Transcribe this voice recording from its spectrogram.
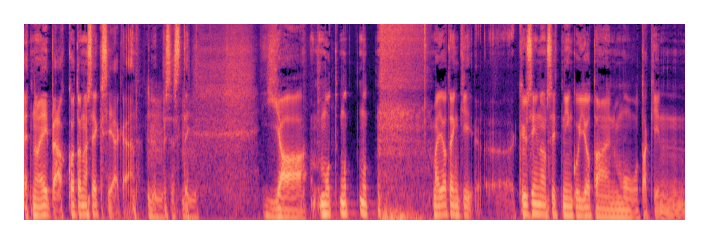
Että no eipä ole kotona seksiäkään tyyppisesti. Mm. Ja, mut, mut, mut, mä jotenkin, kyllä siinä on sitten niin kuin jotain muutakin.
